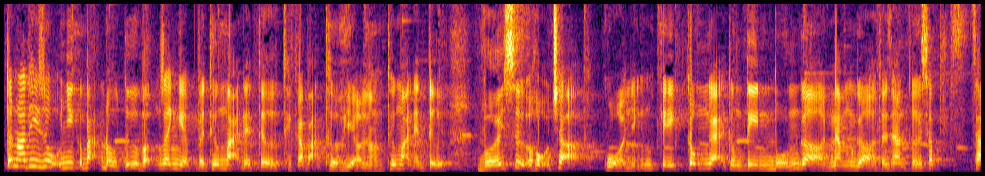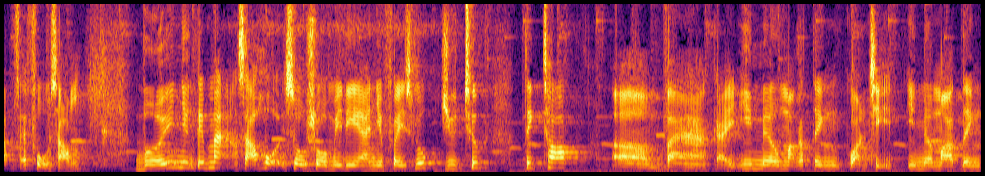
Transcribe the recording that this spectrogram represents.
Tôi nói thí dụ như các bạn đầu tư vào doanh nghiệp về thương mại điện tử thì các bạn thừa hiểu rằng thương mại điện tử với sự hỗ trợ của những cái công nghệ thông tin 4G 5G thời gian tới sắp sắp sẽ phủ sóng. Với những cái mạng xã hội social media như Facebook, YouTube, TikTok uh, và cái email marketing quản trị email marketing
